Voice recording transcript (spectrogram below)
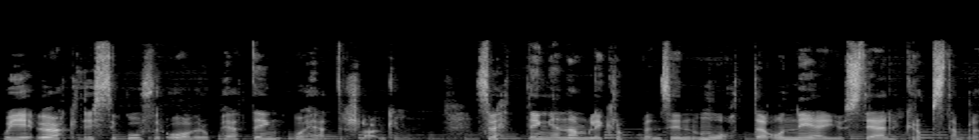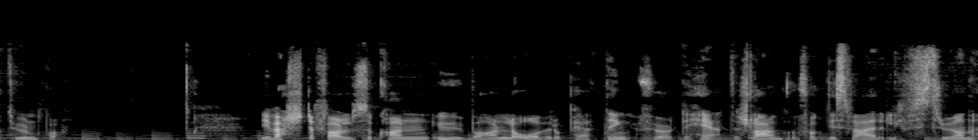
og gi økt risiko for overoppheting og heteslag. Svetting er nemlig kroppen sin måte å nedjustere kroppstemperaturen på. I verste fall så kan ubehandla overoppheting føre til heteslag og faktisk være livstruende.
